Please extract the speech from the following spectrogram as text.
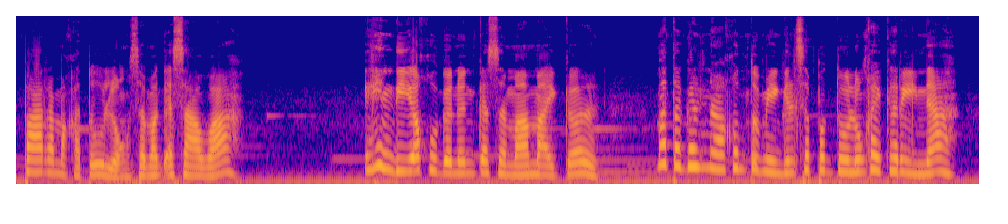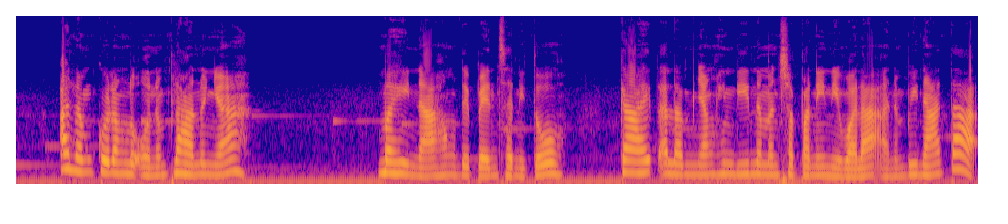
para makatulong sa mag-asawa. Eh, hindi ako ganun kasama, Michael. Matagal na akong tumigil sa pagtulong kay Karina. Alam ko lang noon ang plano niya. Mahinahong depensa nito, kahit alam niyang hindi naman siya paniniwalaan ng binata.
